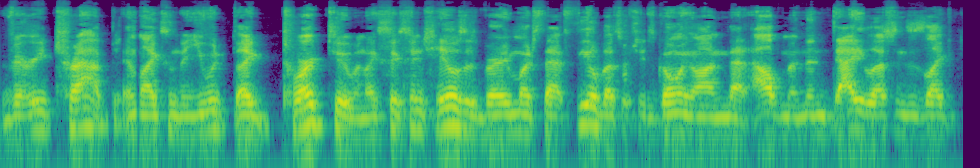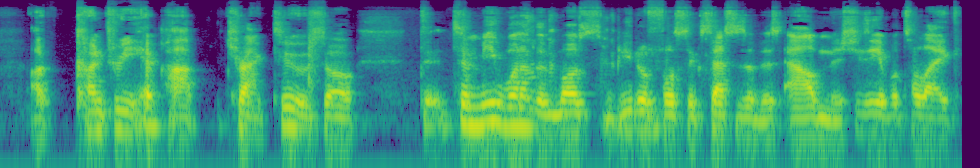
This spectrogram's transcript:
very trapped and like something you would like twerk to. And like six inch heels is very much that feel. That's what she's going on in that album. And then daddy lessons is like a country hip hop track too. So to me one of the most beautiful successes of this album is she's able to like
